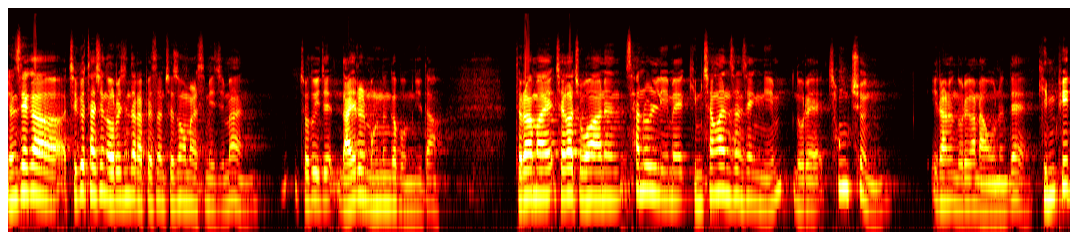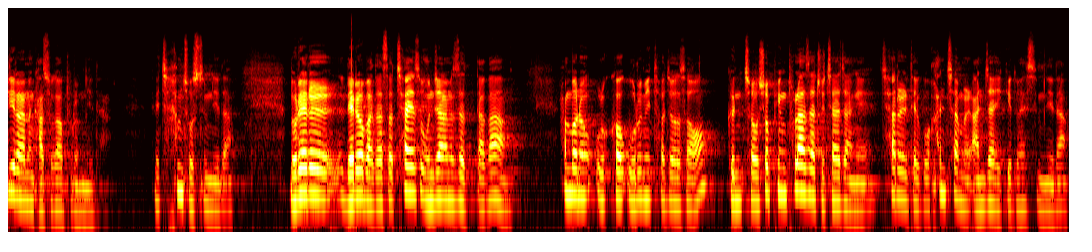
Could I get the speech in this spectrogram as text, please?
연세가 지긋하신 어르신들 앞에서는 죄송한 말씀이지만 저도 이제 나이를 먹는가 봅니다. 드라마에 제가 좋아하는 산울림의 김창완 선생님 노래 청춘이라는 노래가 나오는데 김필이라는 가수가 부릅니다. 참 좋습니다. 노래를 내려받아서 차에서 운전하면서 듣다가 한 번은 울컥 울음이 터져서 근처 쇼핑 플라자 주차장에 차를 대고 한참을 앉아 있기도 했습니다.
